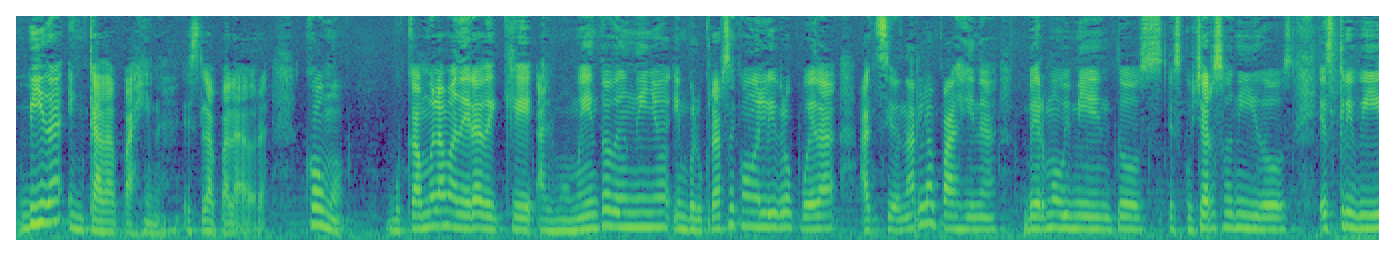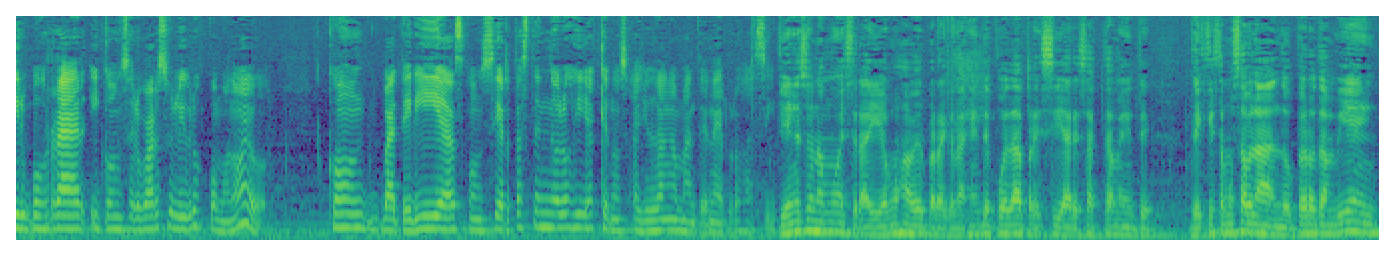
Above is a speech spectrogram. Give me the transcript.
Vida en cada página es la palabra. ¿Cómo? Buscamos la manera de que al momento de un niño involucrarse con el libro pueda accionar la página, ver movimientos, escuchar sonidos, escribir, borrar y conservar su libro como nuevo, con baterías, con ciertas tecnologías que nos ayudan a mantenerlos así. Tienes una muestra ahí, vamos a ver para que la gente pueda apreciar exactamente de qué estamos hablando, pero también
